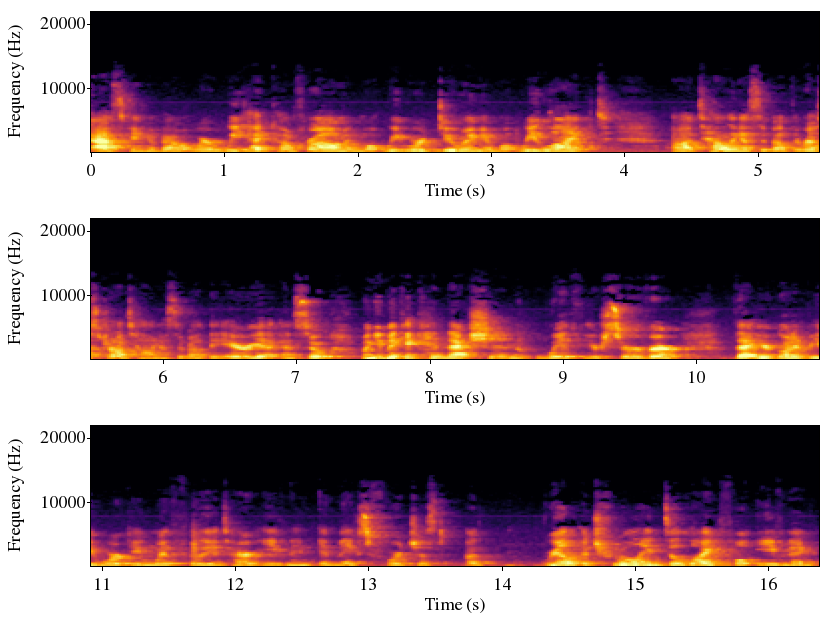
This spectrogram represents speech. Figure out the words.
asking about where we had come from and what we were doing and what we liked. Uh, telling us about the restaurant, telling us about the area. And so when you make a connection with your server that you're going to be working with for the entire evening, it makes for just a real, a truly delightful evening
